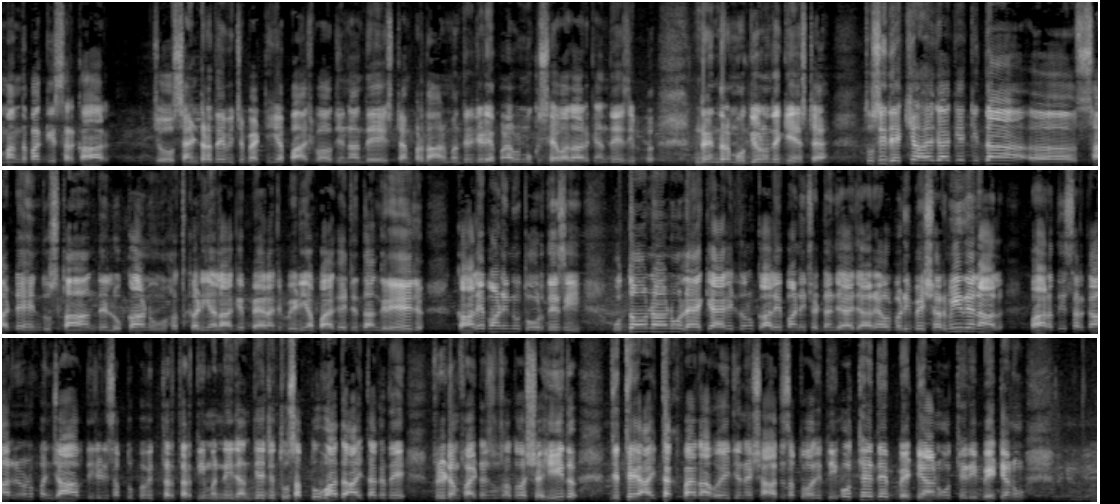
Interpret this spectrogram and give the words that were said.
ਮੰਦਭਾਗੀ ਸਰਕਾਰ ਜੋ ਸੈਂਟਰ ਦੇ ਵਿੱਚ ਬੈਠੀ ਹੈ ਭਾਜਪਾ ਉਹ ਜਿਨ੍ਹਾਂ ਦੇ ਇਸ ਟਾਈਮ ਪ੍ਰਧਾਨ ਮੰਤਰੀ ਜਿਹੜੇ ਆਪਣਾ ਆਪ ਮੁੱਖ ਸੇਵਾਦਾਰ ਕਹਿੰਦੇ ਸੀ, ਪ- ਨਰਿੰਦਰ ਮੋਦੀ ਉਹਨਾਂ ਦੇ ਅਗੇਂਸਟ ਹੈ ਤੁਸੀਂ ਦੇਖਿਆ ਹੋਵੇਗਾ ਕਿ ਕਿਦਾਂ ਸਾਡੇ ਹਿੰਦੁਸਤਾਨ ਦੇ ਲੋਕਾਂ ਨੂੰ ਹੱਥਕੜੀਆਂ ਲਾ ਕੇ ਪੈਰਾਂ 'ਚ ਬੇੜੀਆਂ ਪਾ ਕੇ ਜਿੱਦਾਂ ਅੰਗਰੇਜ਼ ਕਾਲੇ ਪਾਣੀ ਨੂੰ ਤੋੜਦੇ ਸੀ, ਉਦਾਂ ਉਹਨਾਂ ਨੂੰ ਲੈ ਕੇ ਆ ਕੇ ਜਦੋਂ ਕਾਲੇ ਪਾਣੀ ਛੱਡਣ ਜਾਇਆ ਜਾ ਰਿਹਾ, ਔਰ ਬੜੀ ਬੇਸ਼ਰਮੀ ਦੇ ਨਾਲ ਭਾਰਤ ਦੀ ਸਰਕਾਰ ਨੇ ਉਹਨਾਂ ਨੂੰ ਪੰਜਾਬ ਦੀ ਜਿਹੜੀ ਸਭ ਤੋਂ ਪਵਿੱਤਰ ਧਰਤੀ ਮੰਨੀ ਜਾਂਦੀ ਹੈ, ਜਿੱਥੋਂ ਸਭ ਤੋਂ ਵੱਧ ਅੱਜ ਤੱਕ ਦੇ ਫਰੀडम ਫਾਈਟਰਸ ਨੂੰ ਸਭ ਤੋਂ ਸ਼ਹੀਦ ਜਿੱਥੇ ਅੱਜ ਤੱਕ ਪੈਦਾ ਹੋਏ, ਜਿਨ੍ਹਾਂ ਸ਼ਹਾਦਤ ਸਭ ਤੋਂ ਵੱਧ ਦਿੱਤੀ, ਉੱਥੇ ਦੇ ਬੇਟਿਆਂ ਨੂੰ ਉੱਥੇ ਦੀ ਬੇਟਿਆਂ ਨੂੰ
